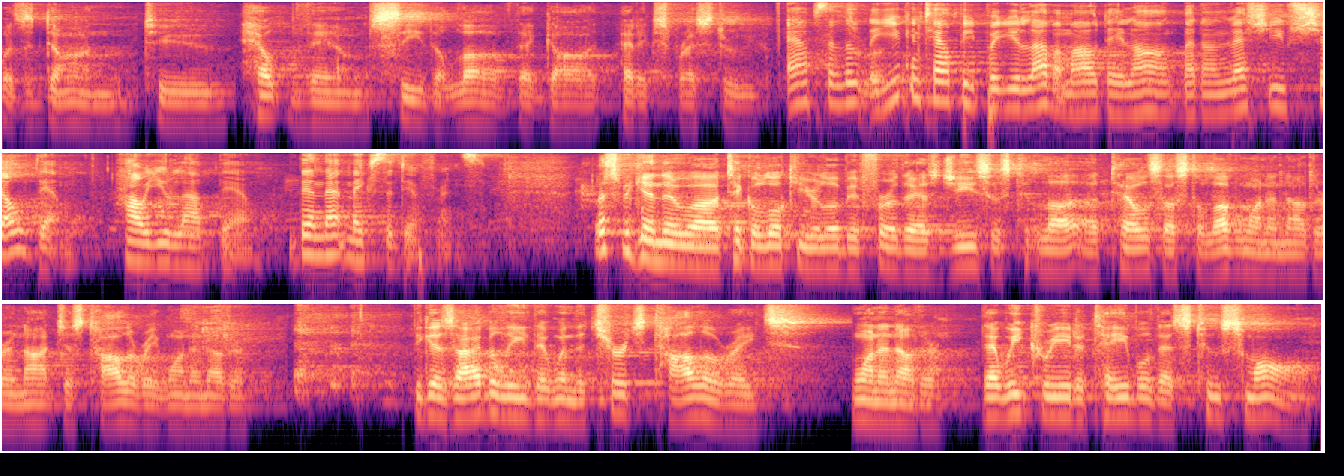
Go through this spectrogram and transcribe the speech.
was done to help them see the love that God had expressed through. Absolutely. You can tell people you love them all day long, but unless you show them how you love them, then that makes a difference. Let's begin to uh, take a look here a little bit further as Jesus t- uh, tells us to love one another and not just tolerate one another. Because I believe that when the church tolerates one another, that we create a table that's too small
